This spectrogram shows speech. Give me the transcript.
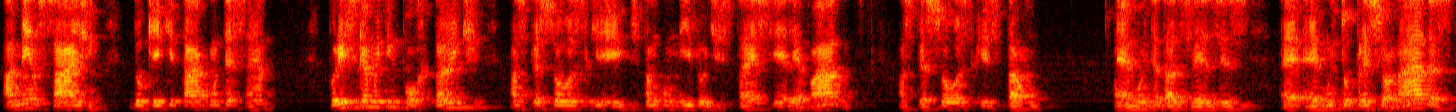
a mensagem do que está acontecendo. Por isso que é muito importante as pessoas que estão com nível de estresse elevado, as pessoas que estão, é, muitas das vezes, é, é, muito pressionadas,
